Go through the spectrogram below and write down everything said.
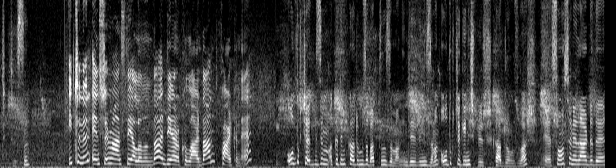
açıkçası. İTÜ'nün endüstri mühendisliği alanında diğer okullardan farkı ne? Oldukça bizim akademik kadromuza baktığınız zaman, incelediğiniz zaman oldukça geniş bir kadromuz var. E, son senelerde de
